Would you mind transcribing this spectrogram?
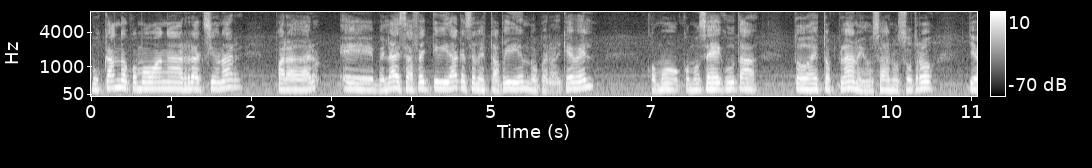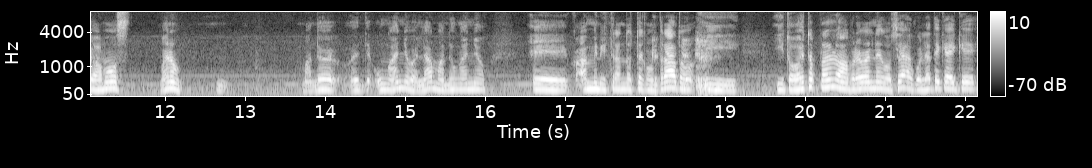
buscando cómo van a reaccionar para dar eh, ¿verdad? esa efectividad que se le está pidiendo, pero hay que ver cómo, cómo se ejecuta todos estos planes. O sea, nosotros llevamos, bueno, más de un año, ¿verdad? Más de un año eh, administrando este contrato y, y, todos estos planes los aprueba el negociado. Acuérdate que hay que,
